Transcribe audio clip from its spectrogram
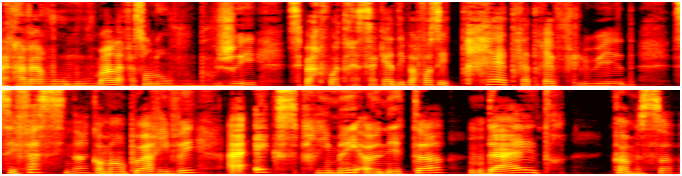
à travers vos mouvements, la façon dont vous bougez. C'est parfois très saccadé, parfois c'est très, très, très fluide. C'est fascinant comment on peut arriver à exprimer un état mm. d'être comme ça.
